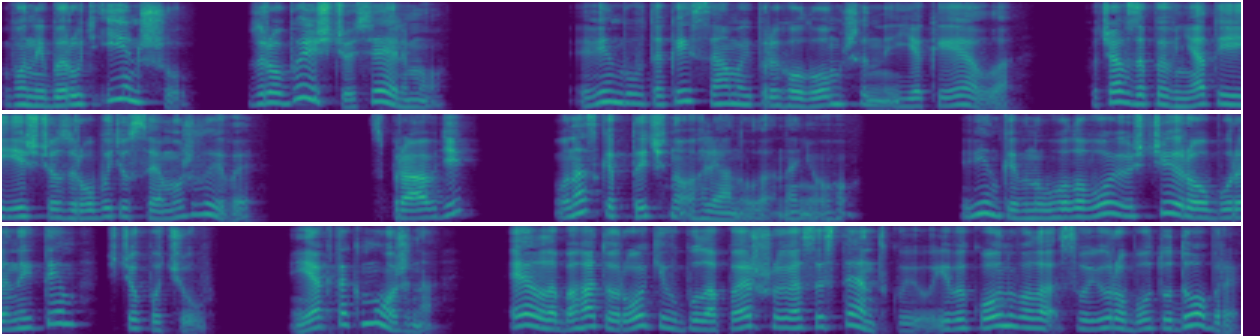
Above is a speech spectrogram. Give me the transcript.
Вони беруть іншу. Зроби щось, Ельмо. Він був такий самий приголомшений, як і Елла, почав запевняти її, що зробить усе можливе. Справді, вона скептично глянула на нього. Він кивнув головою, щиро обурений тим, що почув. Як так можна? Елла багато років була першою асистенткою і виконувала свою роботу добре.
